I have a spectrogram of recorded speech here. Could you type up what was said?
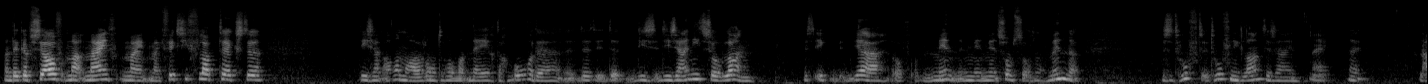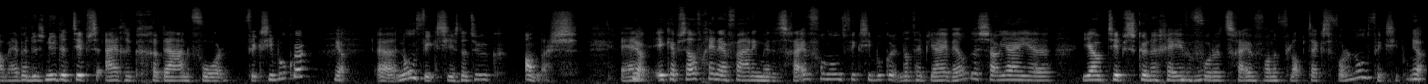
Want ik heb zelf, mijn, mijn, mijn fictieflapteksten die zijn allemaal rond de 190 woorden. Die, die, die zijn niet zo lang. Dus ik, ja, of, min, min, soms zelfs nog minder. Dus het hoeft, het hoeft niet lang te zijn. Nee. nee. Nou, we hebben dus nu de tips eigenlijk gedaan voor fictieboeken. Ja. Uh, non-fictie is natuurlijk anders. En ja. ik heb zelf geen ervaring met het schrijven van non-fictieboeken. Dat heb jij wel. Dus zou jij uh, jouw tips kunnen geven mm -hmm. voor het schrijven van een flaptekst voor een non-fictieboek? Ja.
